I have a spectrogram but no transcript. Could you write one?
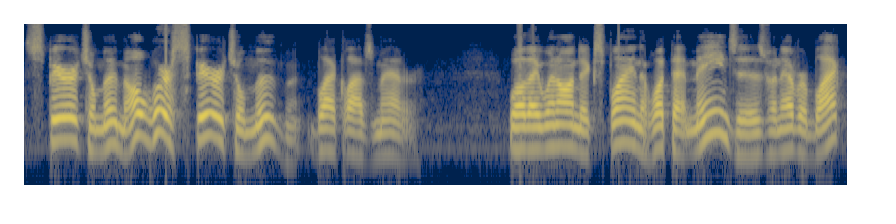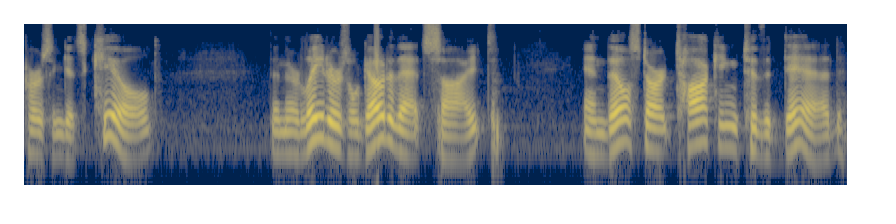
Spiritual movement. Oh, we're a spiritual movement, Black Lives Matter. Well, they went on to explain that what that means is whenever a black person gets killed, then their leaders will go to that site and they'll start talking to the dead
